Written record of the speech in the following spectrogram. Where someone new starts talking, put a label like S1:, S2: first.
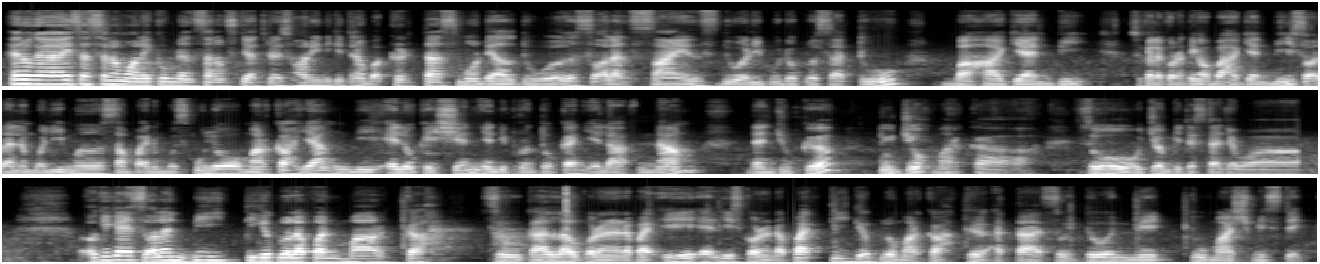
S1: Hello guys, Assalamualaikum dan salam sejahtera. So hari ini kita nak buat kertas model 2 soalan sains 2021 bahagian B. So kalau korang tengok bahagian B, soalan nombor 5 sampai nombor 10, markah yang di allocation yang diperuntukkan ialah 6 dan juga 7 markah. So jom kita start jawab. Okay guys, soalan B 38 markah. So kalau korang nak dapat A, at least korang dapat 30 markah ke atas. So don't make too much mistake.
